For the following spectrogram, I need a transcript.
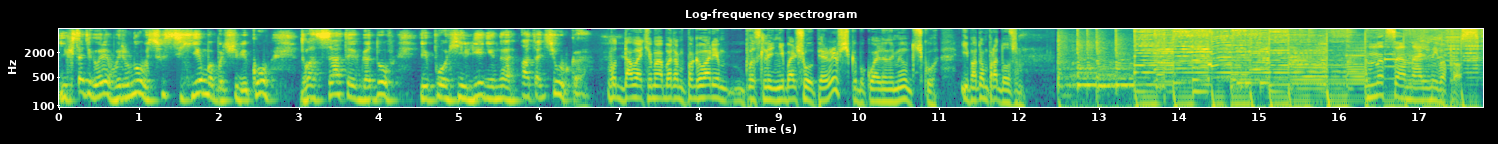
И, кстати говоря, вывернулась схема большевиков 20-х годов эпохи Ленина Ататюрка. Вот давайте мы об этом поговорим после небольшого перерывчика, буквально на минуточку, и потом продолжим. Национальный вопрос.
